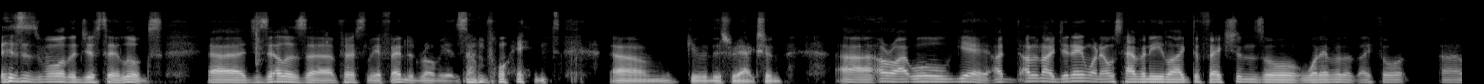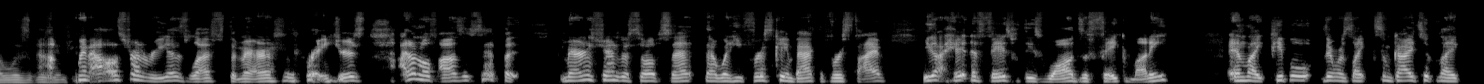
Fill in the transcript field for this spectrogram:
this is more than just her looks. Uh, Gisele has uh, personally offended Robbie at some point, um, given this reaction. Uh, all right, well, yeah, I, I don't know. Did anyone else have any like defections or whatever that they thought uh, was was Uh, interesting? When Alex Rodriguez left the Mariners for the Rangers, I don't know if I was upset, but Mariners fans were so upset that when he first came back the first time, he got hit in the face with these wads of fake money. And like people, there was like some guy took like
